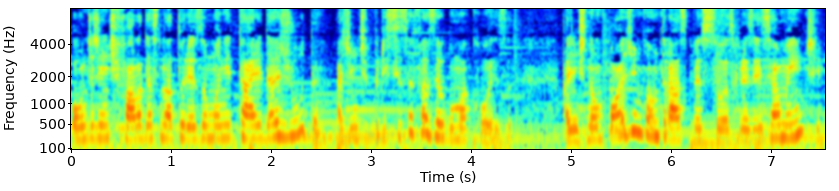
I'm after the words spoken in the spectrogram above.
onde a gente fala dessa natureza humanitária e da ajuda. A gente precisa fazer alguma coisa. A gente não pode encontrar as pessoas presencialmente,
